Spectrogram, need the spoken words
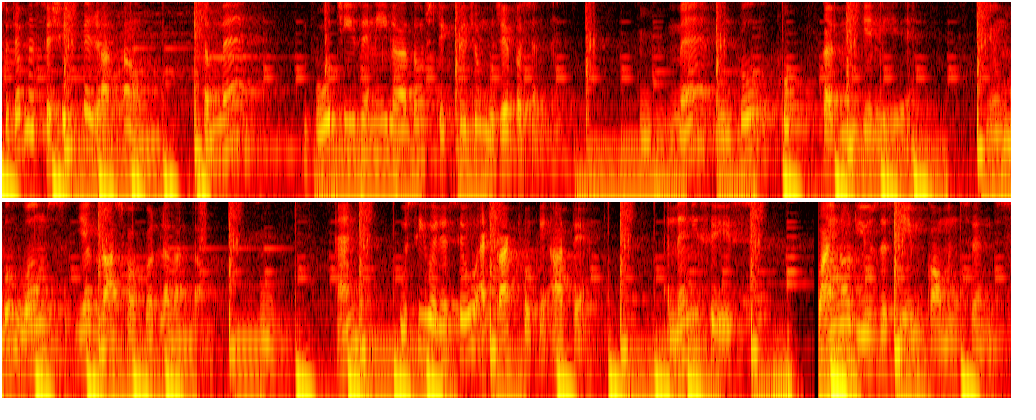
सो जब मैं फिशिंग पे जाता हूँ तब मैं वो चीज़ें नहीं लगाता हूँ स्टिक पे जो मुझे पसंद है। मैं उनको हुक करने के लिए मैं उनको वर्म्स या ग्रास हॉपर लगाता हूँ। एंड उसी वजह से वो अट्रैक्ट होके आते हैं। And then he says why not use the same common sense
